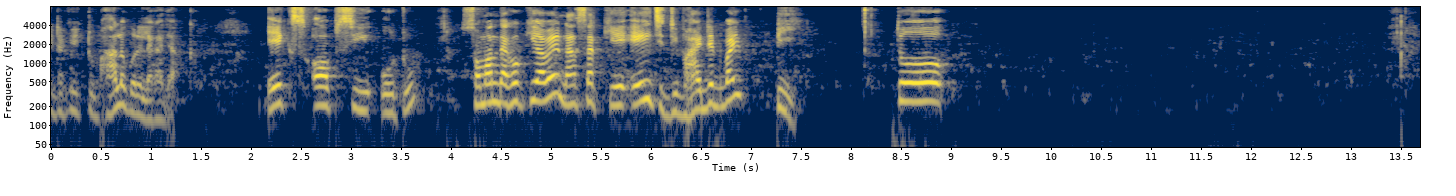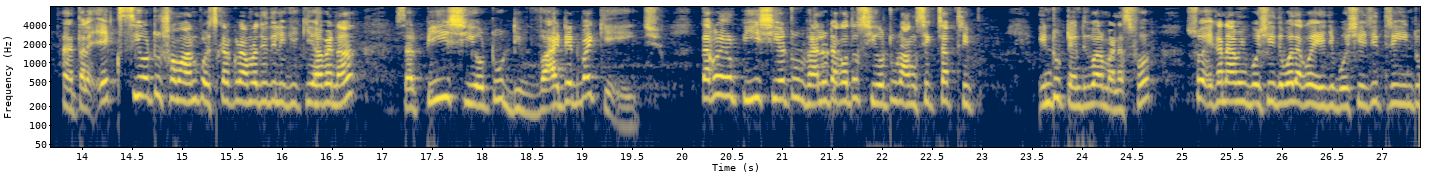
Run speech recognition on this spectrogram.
এটাকে একটু ভালো করে লেখা যাক। X of C O two সমান দেখো কী হবে? না sir K H divided by P তো হ্যাঁ তাহলে এক্স সিও টু সমান, পরিষ্কার করে আমরা যদি লিখি কী হবে না? Sir P CO two divided by K H দেখো পি সিও টুর ভ্যালুটা কত? সিও টুর আংশিক চাপ three into ten to power minus four so এখানে আমি বসিয়ে দেবো, দেখো এই যে বসিয়েছি three into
